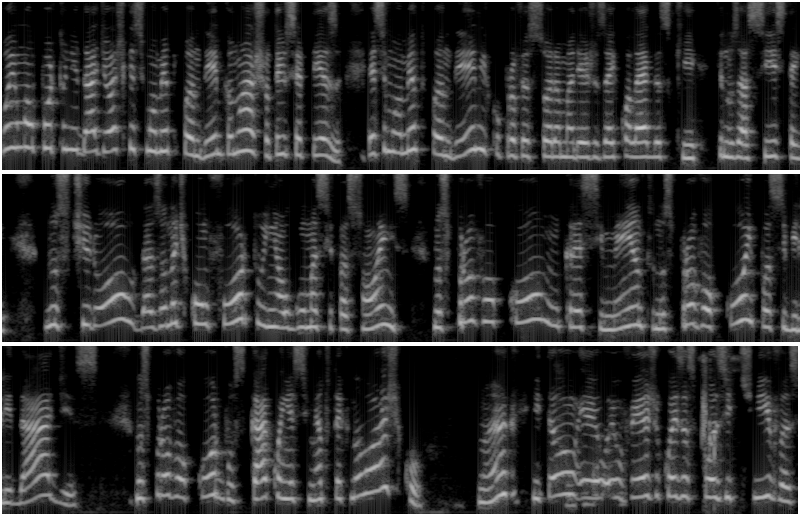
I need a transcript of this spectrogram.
foi uma oportunidade. Eu acho que esse momento pandêmico, eu não acho, eu tenho certeza. Esse momento pandêmico, professora Maria José e colegas que, que nos assistem, nos tirou da zona de conforto em algumas situações, nos provocou um crescimento, nos provocou em possibilidades, nos provocou buscar conhecimento tecnológico. É? Então, eu, eu, vejo coisas positivas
